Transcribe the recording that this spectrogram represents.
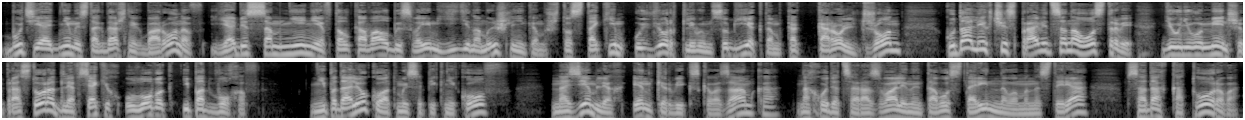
Будь я одним из тогдашних баронов, я без сомнения втолковал бы своим единомышленникам, что с таким увертливым субъектом, как король Джон, куда легче справиться на острове, где у него меньше простора для всяких уловок и подвохов. Неподалеку от мыса Пикников, на землях Энкервикского замка, находятся развалины того старинного монастыря, в садах которого,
